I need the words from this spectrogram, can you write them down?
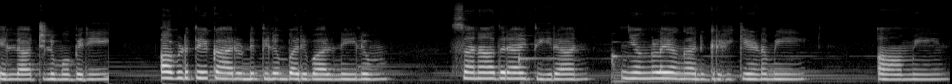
എല്ലാറ്റിലുമുപരി അവിടുത്തെ കാരുണ്യത്തിലും പരിപാലനയിലും സനാതരായി തീരാൻ ഞങ്ങളെ അങ്ങ് അനുഗ്രഹിക്കണമേ. ആമീൻ.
